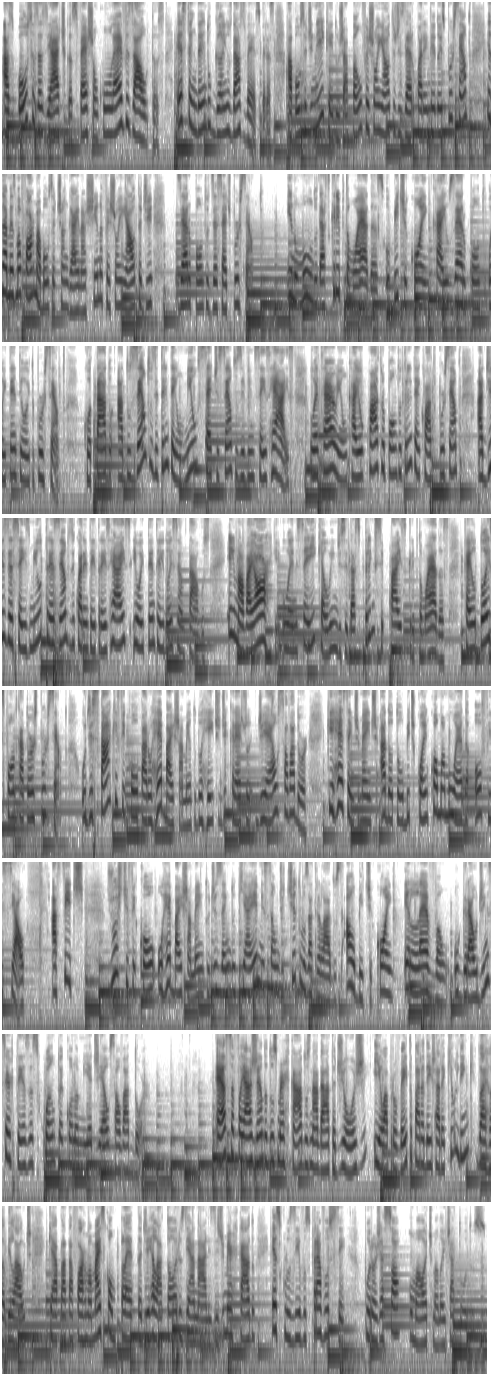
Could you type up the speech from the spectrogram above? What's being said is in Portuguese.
As bolsas asiáticas fecham com leves altas, estendendo ganhos das vésperas. A bolsa de Nikkei do Japão fechou em alta de 0,42% e da mesma forma a bolsa de Xangai na China fechou em alta de 0,17%. E no mundo das criptomoedas, o Bitcoin caiu 0,88% cotado a R$ 231.726. O Ethereum caiu 4,34% a R$ 16.343,82. Em Nova York, o NCI, que é o índice das principais criptomoedas, caiu 2,14%. O destaque ficou para o rebaixamento do rate de crédito de El Salvador, que recentemente adotou o Bitcoin como a moeda oficial. A Fitch justificou o rebaixamento dizendo que a emissão de títulos atrelados ao Bitcoin elevam o grau de incertezas quanto à economia de El Salvador. Essa foi a agenda dos mercados na data de hoje e eu aproveito para deixar aqui o link do iHub Loud, que é a plataforma mais completa de relatórios e análises de mercado exclusivos para você. Por hoje é só, uma ótima noite a todos.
